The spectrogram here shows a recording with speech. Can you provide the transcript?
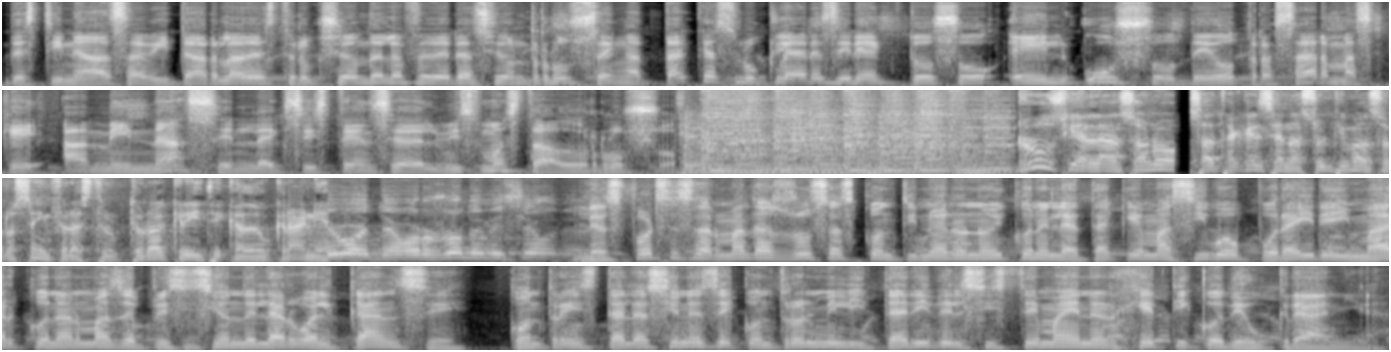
destinadas a evitar la destrucción de la Federación Rusa en ataques nucleares directos o el uso de otras armas que amenacen la existencia del mismo Estado ruso. Rusia lanzó nuevos ataques en las últimas horas a infraestructura crítica de Ucrania. Las Fuerzas Armadas rusas continuaron hoy con el ataque masivo por aire y mar con armas de precisión de largo alcance contra instalaciones de control militar y del sistema energético de Ucrania.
